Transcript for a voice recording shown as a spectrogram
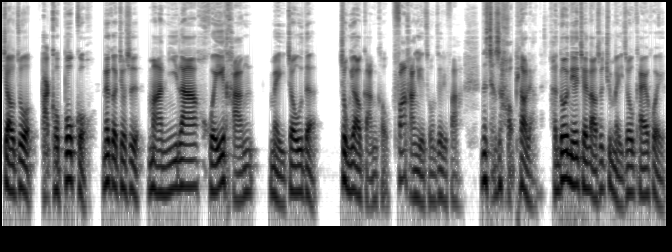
叫做阿科波哥，那个就是马尼拉回航美洲的重要港口，发航也从这里发。那城市好漂亮的，很多年前老师去美洲开会，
